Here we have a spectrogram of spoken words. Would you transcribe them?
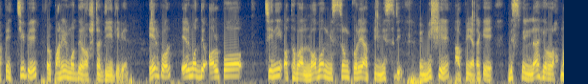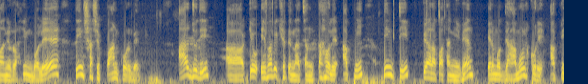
আপনি চিপে ওই পানির মধ্যে রসটা দিয়ে দিবেন। এরপর এর মধ্যে অল্প চিনি অথবা লবণ মিশ্রণ করে আপনি মিশ্রি মিশিয়ে আপনি এটাকে বিসমিল্লাহ রহমানির রহিম বলে তিন শ্বাসে পান করবেন। আর যদি কেউ এভাবে খেতে না চান, তাহলে আপনি তিনটি পেয়ারা পাতা নেবেন, এর মধ্যে আমল করে আপনি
